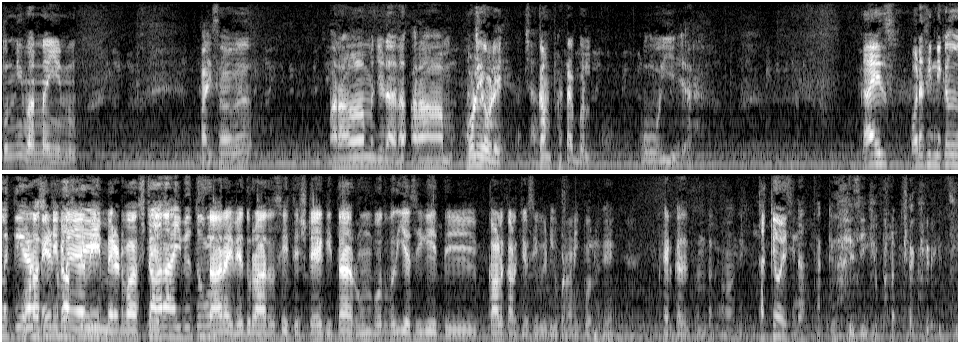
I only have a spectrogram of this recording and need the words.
ਤੂੰ ਨਹੀਂ ਮੰਨਣਾ ਹੀ ਇਹਨੂੰ। ਭਾਈ ਸਾਹਿਬ ਆਰਾਮ ਜਿਹੜਾ ਨਾ ਆਰਾਮ ਹੌਲੇ ਹੌਲੇ। ਕੰਫਰਟੇਬਲ ਉਹ ਹੀ ਹੈ ਯਾਰ। ਗਾਇਜ਼ ਹੁਣ ਅਸੀਂ ਨਿਕਲਣ ਲੱਗੇ ਆ ਹੁਣ ਅਸੀਂ ਨਿਕਲੇ ਆ ਵੀ ਮੇਰਠ ਵਾਸਤੇ। ਸਟਾਰ ਹਾਈਵੇ ਤੋਂ। ਸਟਾਰ ਹਾਈਵੇ ਤੋਂ ਰਾਤ ਅਸੀਂ ਇੱਥੇ ਸਟੇ ਕੀਤਾ। ਰੂਮ ਬਹੁਤ ਵਧੀਆ ਸੀਗੇ ਤੇ ਕਾਲ ਕਾਲ ਚ ਅਸੀਂ ਵੀਡੀਓ ਬਣਾਣੀ ਭੁੱਲ ਗਏ। ਫਿਰ ਕਦੇ ਤੁਹਾਨੂੰ ਦਿਖਾਵਾਂਗੇ। ਥੱਕੇ ਹੋਏ ਸੀ ਨਾ। ਥੱਕੇ ਹੋਏ ਸੀਗੇ ਬੜਾ ਥੱਕੇ ਹੋਏ ਸੀ।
